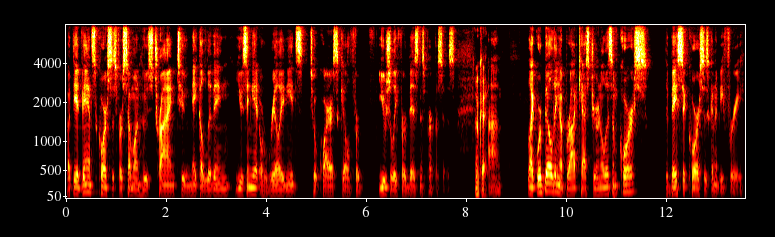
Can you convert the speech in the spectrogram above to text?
but the advanced course is for someone who's trying to make a living using it or really needs to acquire a skill for usually for business purposes. Okay. Um, like we're building a broadcast journalism course. The basic course is going to be free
